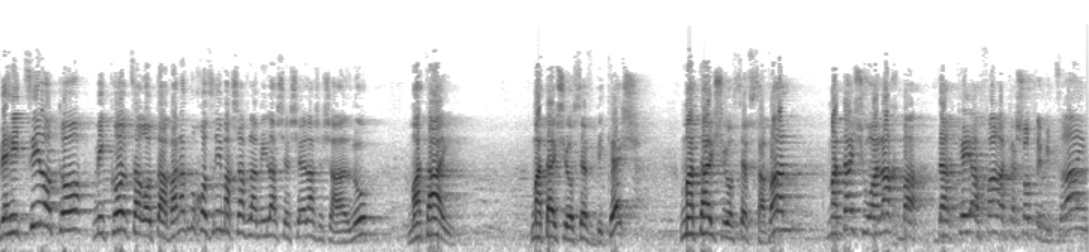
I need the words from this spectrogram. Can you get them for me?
והציל אותו מכל צרותיו. ואנחנו חוזרים עכשיו למילה של שאלה ששאלנו, מתי? מתי שיוסף ביקש? מתי שיוסף סבל? מתי שהוא הלך בדרכי עפר הקשות למצרים?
